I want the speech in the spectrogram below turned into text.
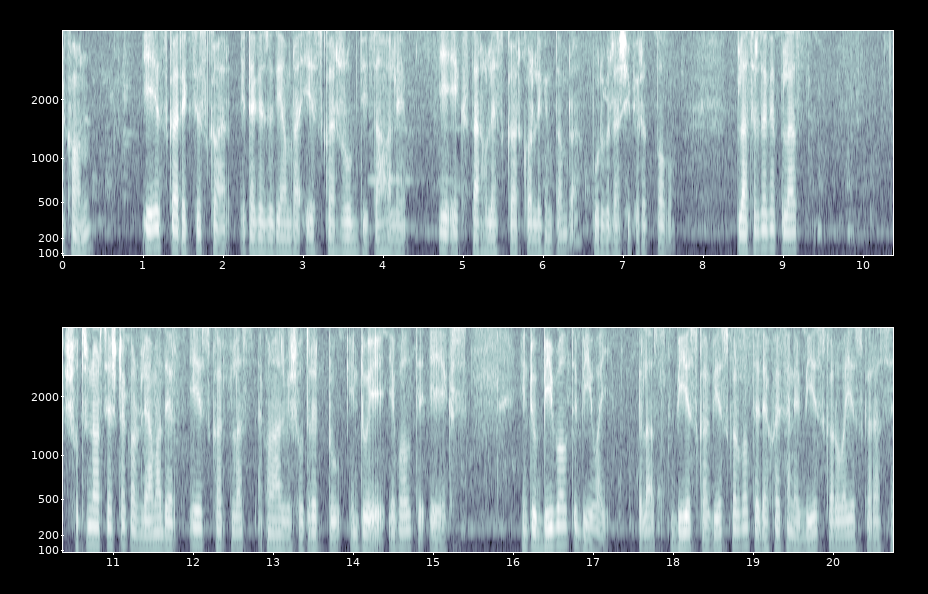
এখন এ স্কোয়ার এক্স স্কোয়ার এটাকে যদি আমরা এ স্কোয়ার রূপ দিই, তাহলে এ এক্স তার হলে স্কোয়ার করলে কিন্তু আমরা পূর্বের রাশি ফেরত পাবো। প্লাসের জায়গায় প্লাস সূত্র নেওয়ার চেষ্টা করলে আমাদের এ স্কোয়ার প্লাস এখন আসবে সূত্রের টু ইন্টু এ এ বলতে এ এক্স ইন্টু বি বলতে B Y plus B square B square বলতে দেখো এখানে বি স্কোয়ার ওয়াই স্কোয়ার আছে,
